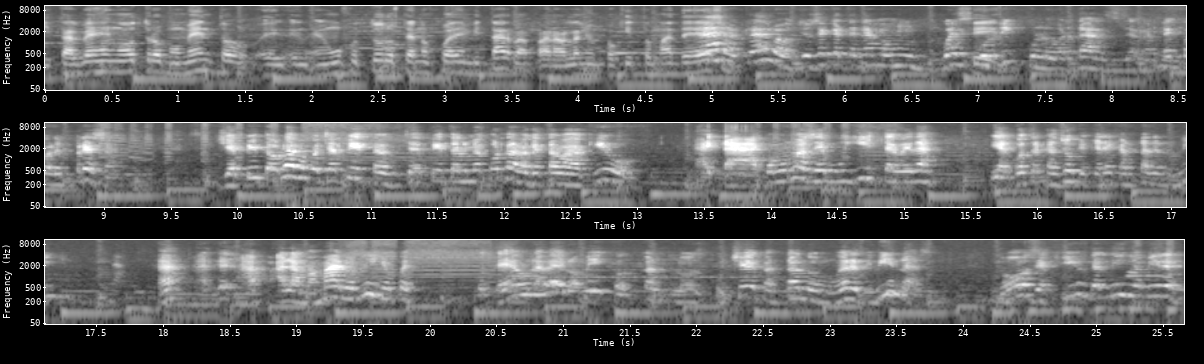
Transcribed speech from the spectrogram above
y tal vez en otro momento, en, en un futuro, usted nos puede invitar ¿va? para hablarle un poquito más de Claro, eso. claro, yo sé que tenemos un buen Sí. currículo, ¿verdad? Respecto a la empresa. Chepito, hablamos con Chepito. Chepito, no me acordaba que estabas aquí, vos. Ahí está, como no hace bullita, ¿verdad? ¿Y alguna otra canción que querés cantarle a los niños? ¿Ah? A, a- la mamá de los niños, pues. Usted una vez lo can- lo escuché cantando Mujeres Divinas. No, si aquí donde el niño, mire,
